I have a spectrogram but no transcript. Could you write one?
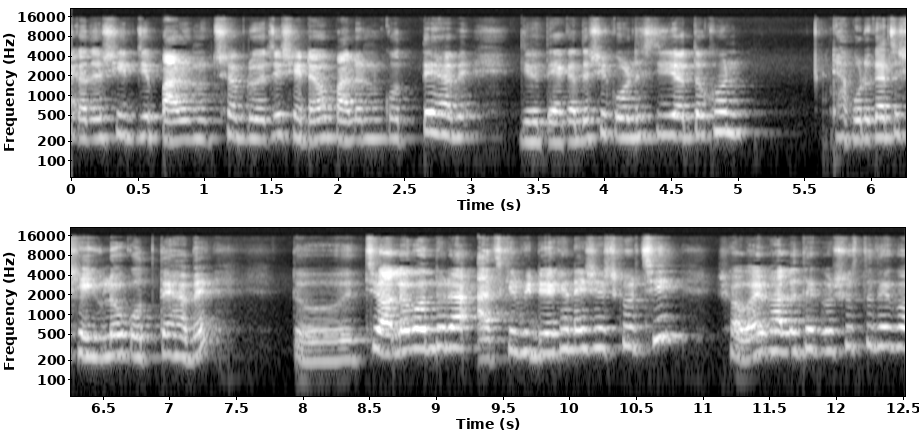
একাদশীর যে পালন উৎসব রয়েছে সেটাও পালন করতে হবে। যেহেতু একাদশী করেছি যতক্ষণ, ঠাকুরের কাছে সেইগুলোও করতে হবে। তো চলো বন্ধুরা, আজকের ভিডিও এখানে শেষ করছি। সবাই ভালো থেকো, সুস্থ থেকো।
